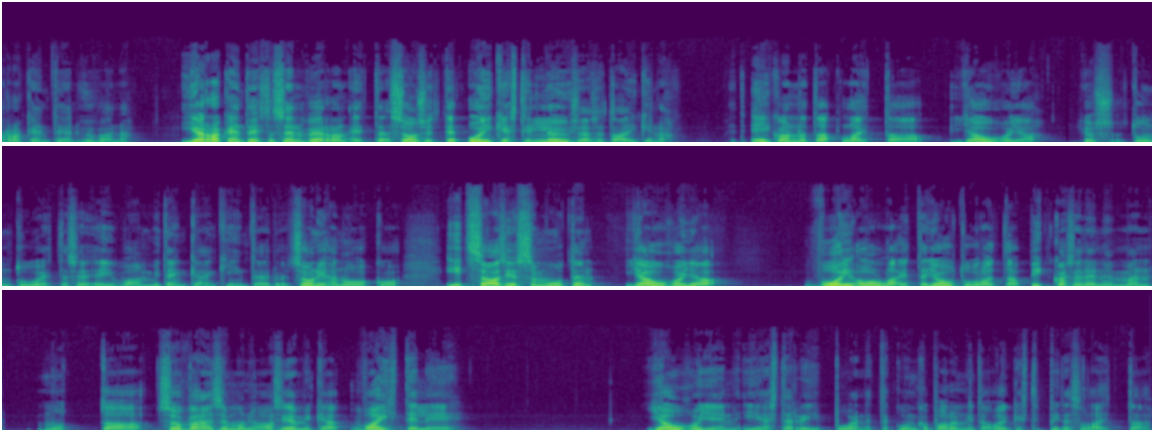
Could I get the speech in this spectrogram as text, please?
rakenteen hyvänä. Ja rakenteesta sen verran, että se on sitten oikeasti löysää se taikina. Et ei kannata laittaa jauhoja, jos tuntuu, että se ei vaan mitenkään kiintäydy. Se on ihan ok. Itse asiassa muuten jauhoja voi olla, että joutuu laittaa pikkasen enemmän, mutta se on vähän semmoinen asia, mikä vaihtelee jauhojen iästä riippuen, että kuinka paljon niitä oikeasti pitäisi laittaa.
